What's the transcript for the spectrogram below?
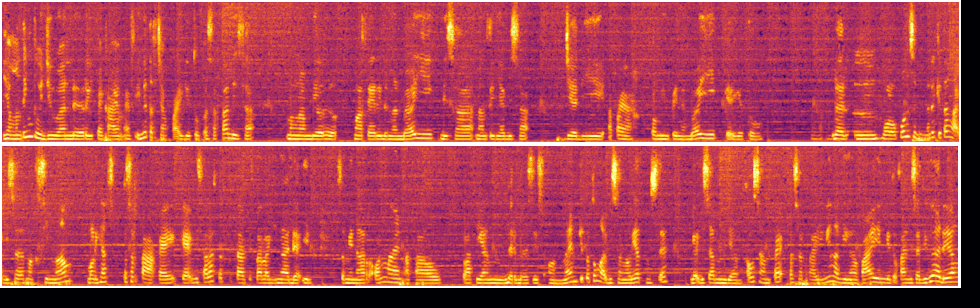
yang penting tujuan dari PKMF ini tercapai gitu. Peserta bisa mengambil materi dengan baik bisa nantinya bisa jadi apa ya pemimpin yang baik kayak gitu. Dan walaupun sebenarnya kita nggak bisa maksimal melihat peserta kayak kayak misalnya ketika kita lagi ngadain seminar online atau pelatihan berbasis online kita tuh nggak bisa ngelihat maksudnya nggak bisa menjangkau sampai peserta ini lagi ngapain gitu kan bisa juga ada yang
